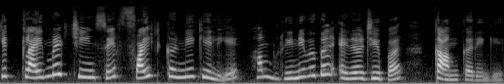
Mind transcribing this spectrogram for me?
कि क्लाइमेट चेंज से फाइट करने के लिए हम रिन्यूएबल एनर्जी पर काम करेंगे।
